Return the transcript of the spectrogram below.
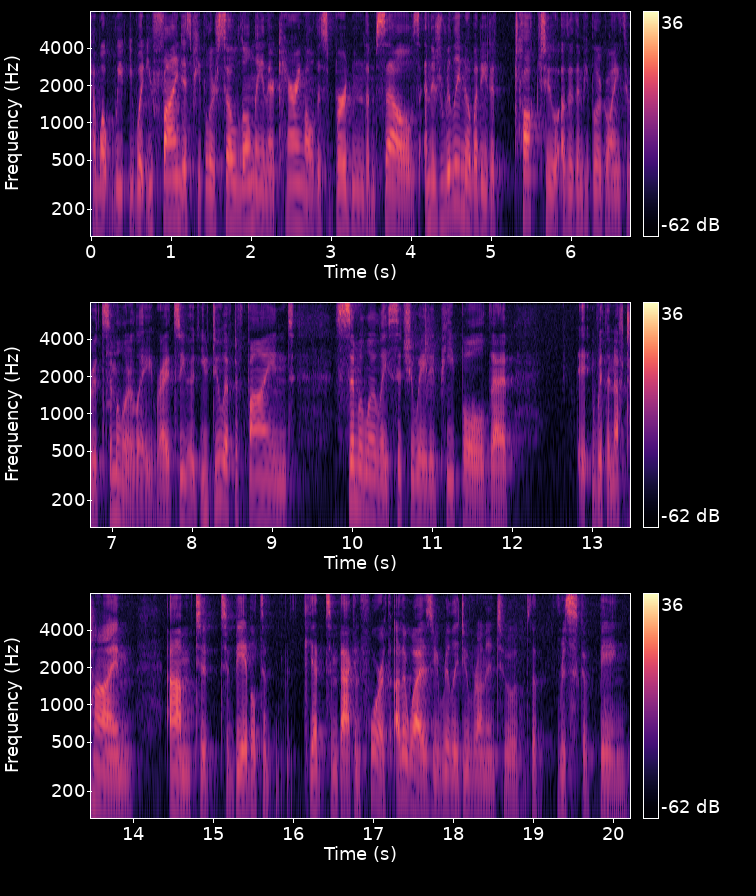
and what, we, what you find is people are so lonely and they're carrying all this burden themselves, and there's really nobody to talk to other than people who are going through it similarly, right? So you, you do have to find similarly situated people that, with enough time, um, to, to be able to get some back and forth. Otherwise, you really do run into the risk of being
